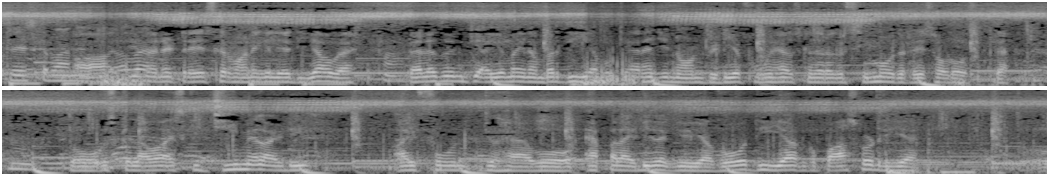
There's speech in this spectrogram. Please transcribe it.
ट्रेस करवाने आज मैंने ट्रेस करवाने के लिए दिया हुआ है। हाँ। पहले तो इनकी आईएमआई नंबर दी है वो कह रहे हैं जी नॉन पीडीएफ फ़ोन है उसके अंदर अगर सिम हो तो ट्रेस आउट हो सकता है। तो उसके अलावा इसकी जी मेल आई डी आईफोन जो है वो एप्पल आईडी लगी हुई है वो दी है उनको पासवर्ड दिया है। तो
